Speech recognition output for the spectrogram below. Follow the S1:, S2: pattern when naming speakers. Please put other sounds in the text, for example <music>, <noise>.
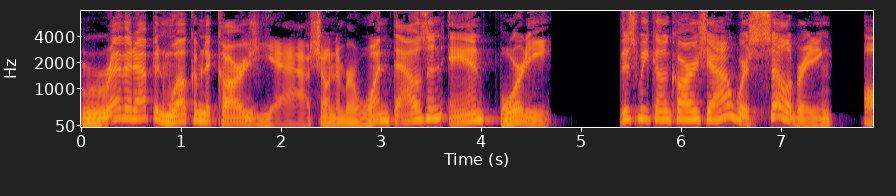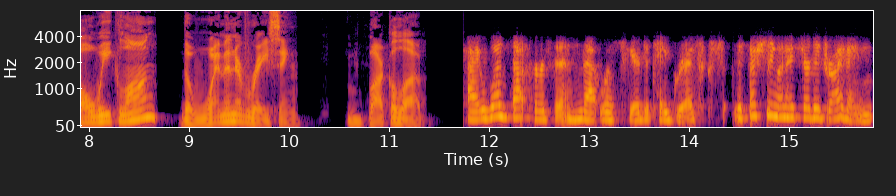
S1: Rev it up and welcome to Cars Yeah, show number 1040. This week on Cars Yeah, we're celebrating all week long the women of racing. Buckle up.
S2: I was that person that was scared to take risks, especially when I started driving.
